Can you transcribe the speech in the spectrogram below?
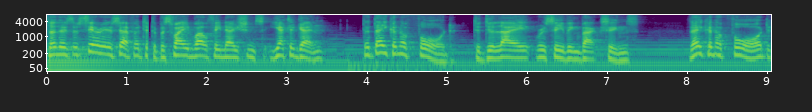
So there's a serious effort to persuade wealthy nations yet again that they can afford to delay receiving vaccines. They can afford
